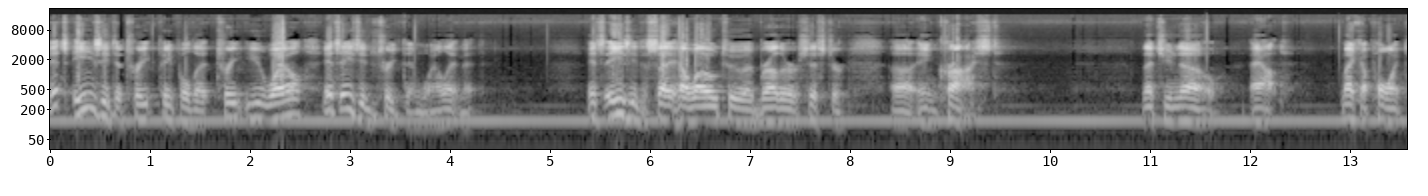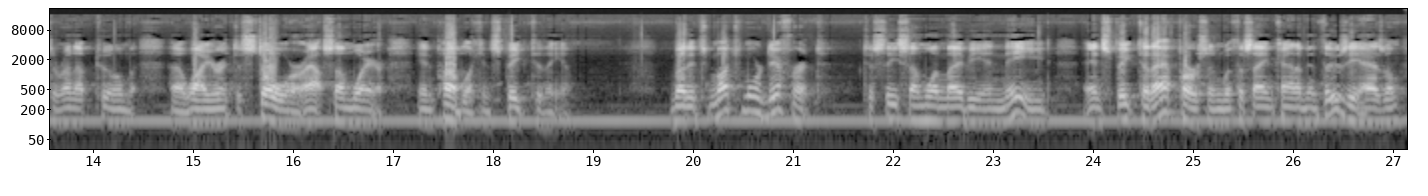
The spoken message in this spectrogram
It's easy to treat people that treat you well. It's easy to treat them well, isn't it? It's easy to say hello to a brother or sister uh, in Christ that you know out. Make a point to run up to them uh, while you're at the store or out somewhere in public and speak to them. But it's much more different to see someone maybe in need and speak to that person with the same kind of enthusiasm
